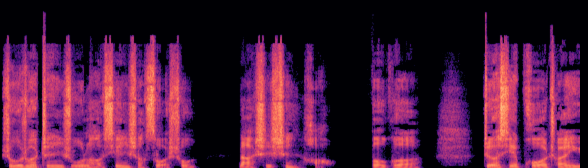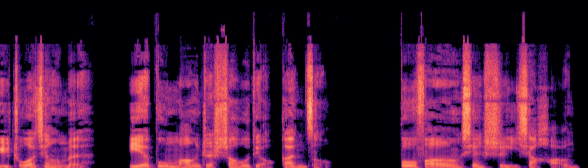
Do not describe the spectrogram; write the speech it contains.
如若真如老先生所说，那是甚好。不过，这些破船与着将们也不忙着烧掉赶走，不妨先试一下航，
